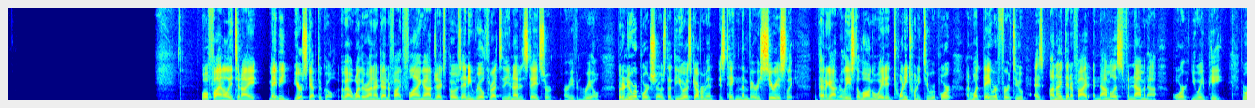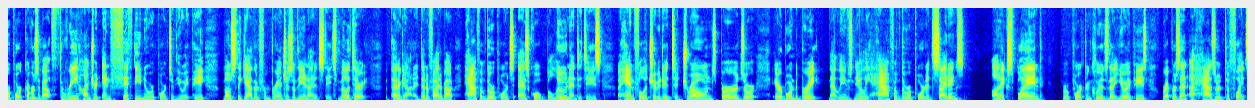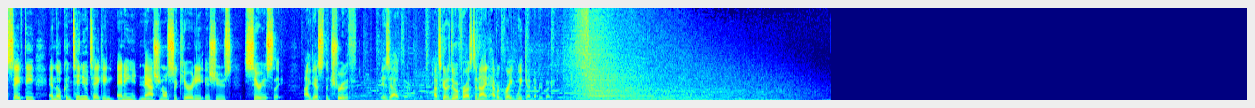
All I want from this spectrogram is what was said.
Well, finally tonight, maybe you're skeptical about whether unidentified flying objects pose any real threat to the United States or are even real. But a new report shows that the U.S. government is taking them very seriously. The Pentagon released a long awaited 2022 report on what they refer to as Unidentified Anomalous Phenomena, or UAP. The report covers about 350 new reports of UAP, mostly gathered from branches of the United States military. The Pentagon identified about half of the reports as, quote, balloon entities, a handful attributed to drones, birds, or airborne debris. That leaves nearly half of the reported sightings unexplained. The report concludes that UAPs represent a hazard to flight safety and they'll continue taking any national security issues seriously. I guess the truth is out there. That's going to do it for us tonight. Have a great weekend, everybody.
